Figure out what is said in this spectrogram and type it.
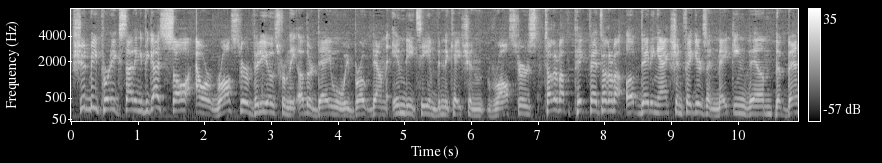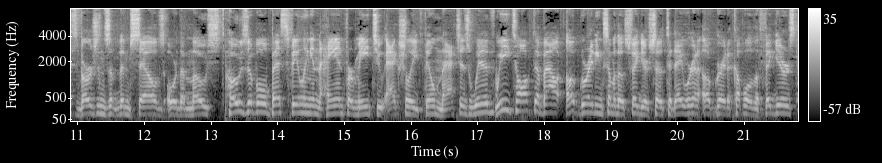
Should be pretty exciting. If you guys saw our roster videos from the other day where we broke down the MDT and Vindication rosters, talking about the pick fed, talking about updating action figures and making them the best versions of themselves or the most posable, best feeling in the hand for me to actually film matches with. We talked about upgrading some of those figures, so today we're going to upgrade a couple of the figures.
